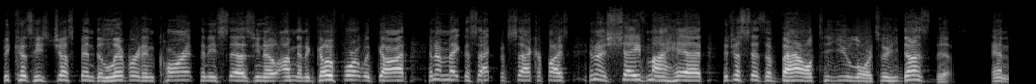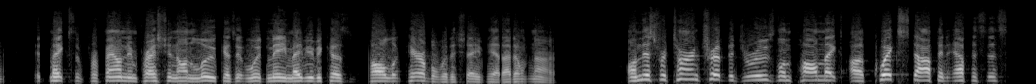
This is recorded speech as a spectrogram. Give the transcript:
because he's just been delivered in Corinth and he says, you know, I'm going to go for it with God and I'm going to make this act of sacrifice. I'm going to shave my head. It just says a vow to you, Lord. So he does this. And it makes a profound impression on Luke as it would me, maybe because Paul looked terrible with a shaved head. I don't know. On this return trip to Jerusalem, Paul makes a quick stop in Ephesus,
